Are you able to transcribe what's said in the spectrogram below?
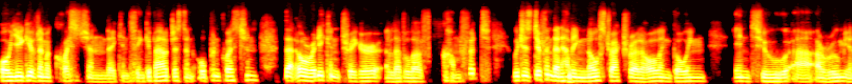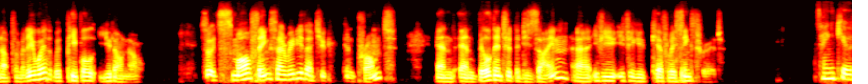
Or you give them a question they can think about, just an open question, that already can trigger a level of comfort, which is different than having no structure at all and going into uh, a room you're not familiar with, with people you don't know. So it's small things are really that you can prompt and and build into the design uh, if you if you carefully think through it. Thank you.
